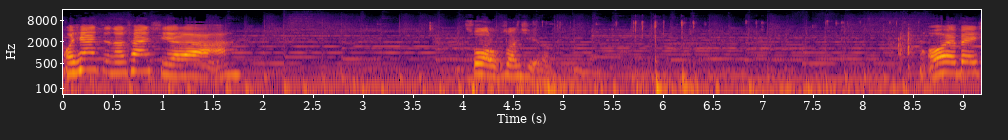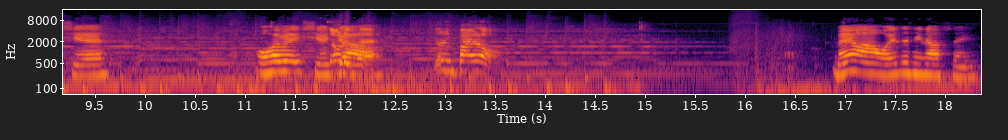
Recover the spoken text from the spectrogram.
我现在只能穿鞋啦。说好了不穿鞋了。我会被鞋，我会被邪教幺。零呗，幺零掰了。没有啊，我一直听到声音。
